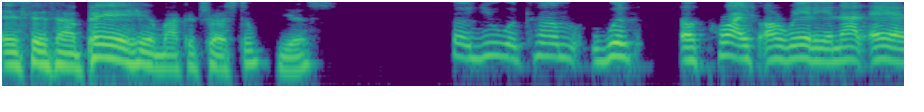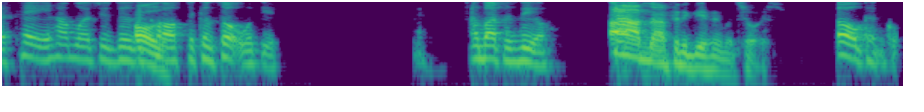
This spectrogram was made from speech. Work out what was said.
And since I'm paying him, I can trust him. Yes. So you would come with a price already and not ask, hey, how much does it Oh. cost to consult with you about this deal? I'm not going to give him a choice. Okay, cool.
